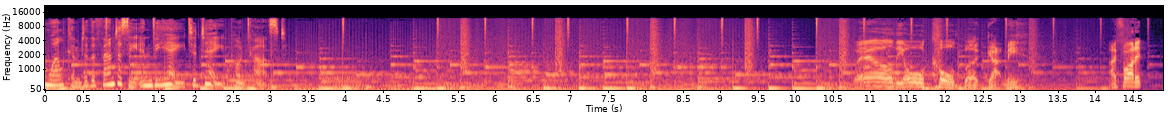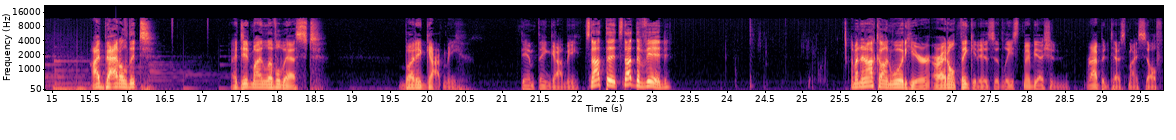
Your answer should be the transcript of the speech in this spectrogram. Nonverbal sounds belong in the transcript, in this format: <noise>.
Welcome to the Fantasy NBA Today podcast. Well, the old cold bug got me. I fought it. I battled it. I did my level best. But it got me. Damn thing got me. It's not the it's not the vid. I'm gonna knock on wood here, or I don't think it is at least. Maybe I should rapid test myself.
